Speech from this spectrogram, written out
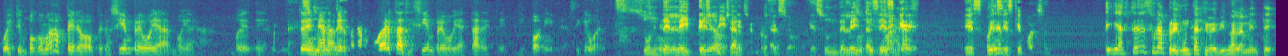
cueste un poco más, pero, pero siempre voy a... Voy a voy a- eh, ustedes Sí. me han abierto las puertas y siempre voy a estar este, disponible. Así que bueno. Es un deleite sentido- escucharte, profesor. Es un deleite. Así es que, es, Oigan. así es que por eso. Y a ustedes una pregunta que me vino a la mente.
